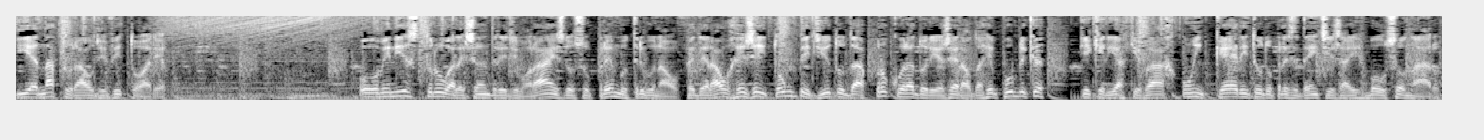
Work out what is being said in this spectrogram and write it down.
e é natural de Vitória. O ministro Alexandre de Moraes, do Supremo Tribunal Federal, rejeitou um pedido da Procuradoria-Geral da República que queria arquivar um inquérito do presidente Jair Bolsonaro.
